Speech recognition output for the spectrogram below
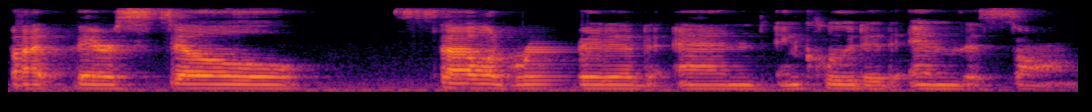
but they're still celebrated and included in this song.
